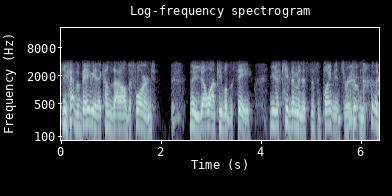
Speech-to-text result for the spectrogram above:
you have a baby that comes out all deformed, that you don't want people to see, you just keep them in this disappointments room.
